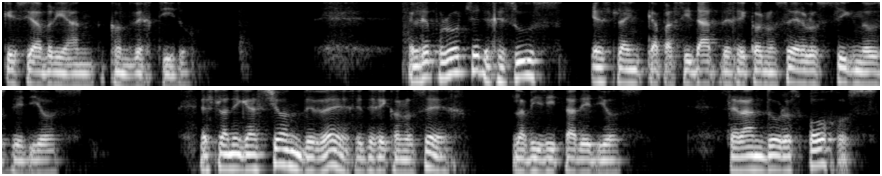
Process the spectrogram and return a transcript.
que se habrían convertido. El reproche de Jesús es la incapacidad de reconocer los signos de Dios. Es la negación de ver y de reconocer la visita de Dios, cerrando los ojos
